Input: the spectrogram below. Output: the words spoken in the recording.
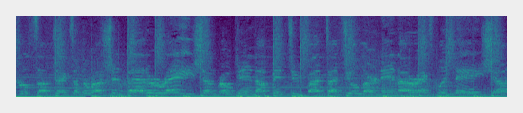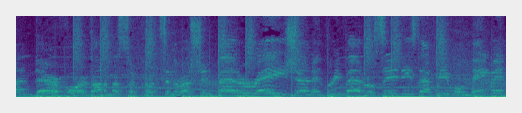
85 federal subjects of the Russian Federation, broken up into five types you'll learn in our explanation. There are four autonomous okrugs in the Russian Federation, and three federal cities that we will name in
